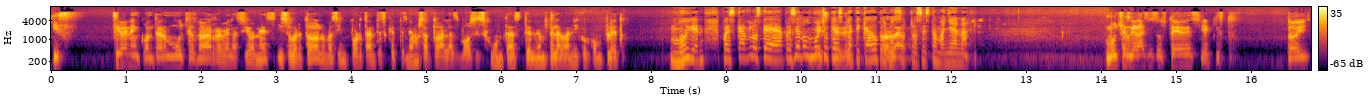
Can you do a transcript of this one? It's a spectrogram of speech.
Y sí van a encontrar muchas nuevas revelaciones y sobre todo lo más importante es que tenemos a todas las voces juntas, tenemos el abanico completo. Muy bien, pues Carlos, te apreciamos mucho que has este, platicado con nosotros esta mañana. Muchas gracias a ustedes y aquí estoy estoy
